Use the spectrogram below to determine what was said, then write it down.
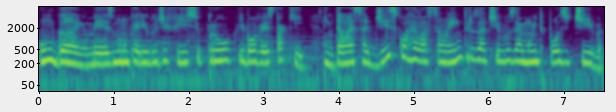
um ganho, mesmo num período difícil para o Ibovespa aqui. Então, essa descorrelação entre os ativos é muito positiva.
